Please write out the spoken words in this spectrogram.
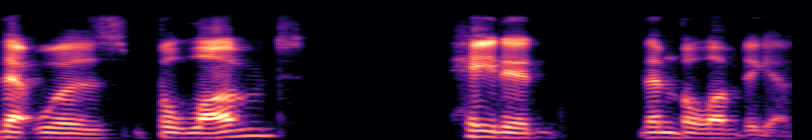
that was beloved, hated, then beloved again.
